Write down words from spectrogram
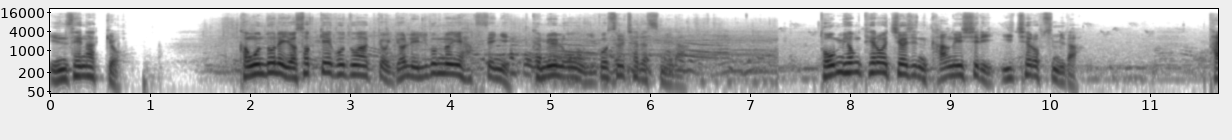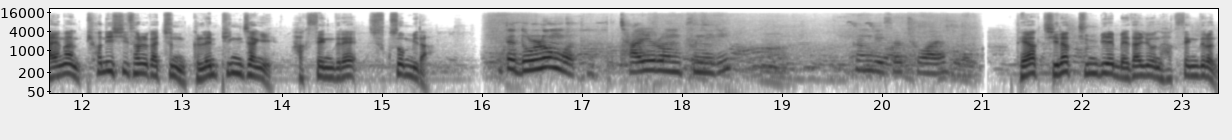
인생학교. 강원도 내 6개 고등학교 17명의 학생이 금요일 오후 이곳을 찾았습니다. 돔 형태로 지어진 강의실이 이채롭습니다. 다양한 편의시설을 갖춘 글램핑장이 학생들의 숙소입니다. 그때 놀러 온 것 같아요. 자유로운 분위기? 그런 게 있어서 좋아요. 대학 진학 준비에 매달려온 학생들은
